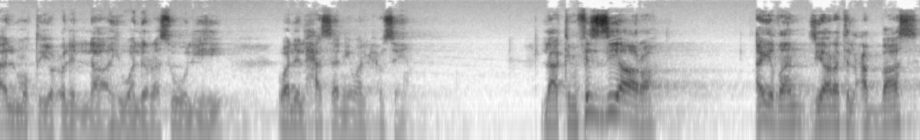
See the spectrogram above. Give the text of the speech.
المطيع لله ولرسوله وللحسن والحسين. لكن في الزيارة أيضا زيارة العباس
